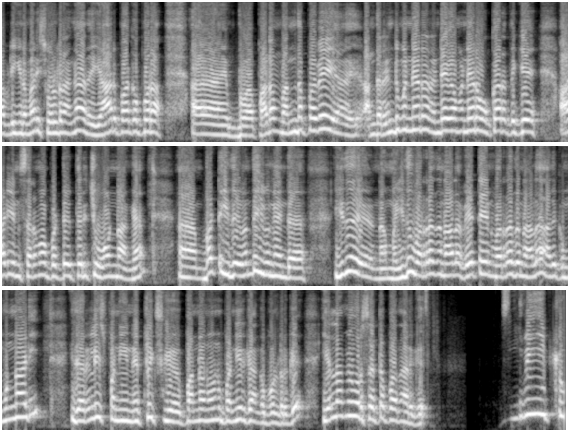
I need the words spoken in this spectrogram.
அப்படிங்கிற மாதிரி சொல்கிறாங்க அதை யார் பார்க்க போகிறா படம் வந்தப்பவே அந்த ரெண்டு மணி நேரம் ரெண்டே மணி நேரம் உட்காரத்துக்கே ஆடியன்ஸ் சிரமப்பட்டு தெரிச்சு ஓடினாங்க. பட் இது வந்து இவங்க இந்த இது நம்ம இது வர்றதுனால வேட்டையன் வர்றதுனால அதுக்கு முன்னாடி இதை ரிலீஸ் பண்ணி நெட்ஃப்ளிக்ஸ்க்கு பண்ணணும்னு பண்ணியிருக்காங்க போல் இருக்கு. எல்லாமே ஒரு செட்டப்பாக தான் இருக்குது ஸ்ரீ டூ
